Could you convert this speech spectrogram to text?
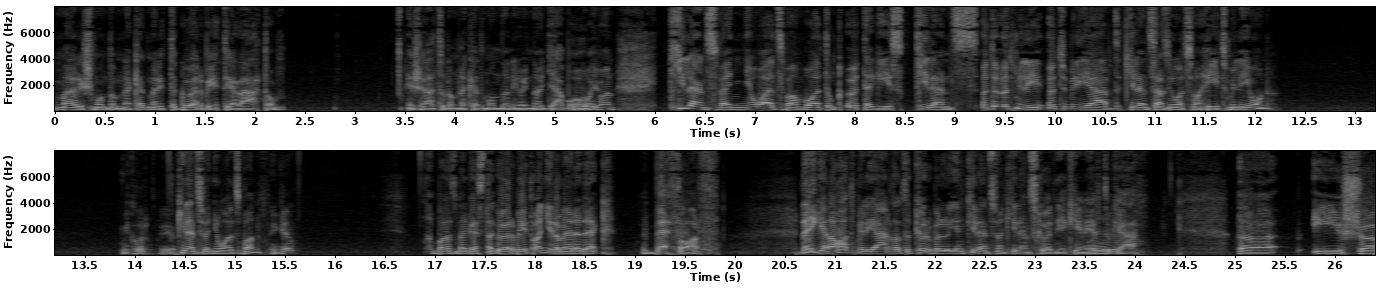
Már is mondom neked, mert itt a görbét én látom, és el tudom neked mondani, hogy nagyjából uh. hogy van. 98-ban voltunk 5,9, 5, 5, milli, 5 milliárd 987 millió, mikor? 98-ban. Igen? Bazd meg ezt a görbét, annyira meredek, hogy beszarsz. De igen, a 6 milliárdot körülbelül ilyen 99 környékén értük el. Ö, és ö,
